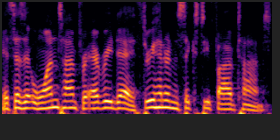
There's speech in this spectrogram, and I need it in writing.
It says it one time for every day, 365 times,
